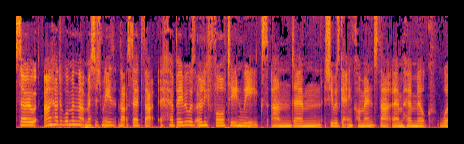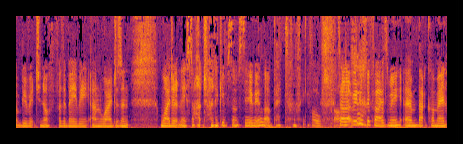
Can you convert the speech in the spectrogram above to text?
so I had a woman that messaged me that said that her baby was only 14 weeks and um, she was getting comments that um, her milk won't be rich enough for the baby and why doesn't why don't they start trying to give some cereal at bedtime? Oh, God. So that really surprised me, um, that comment.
